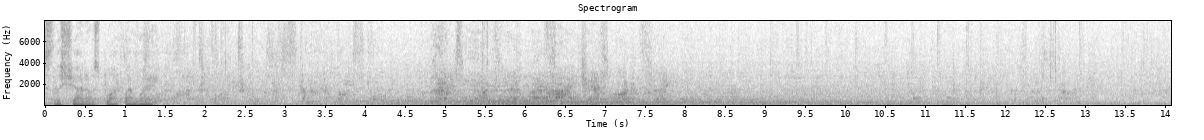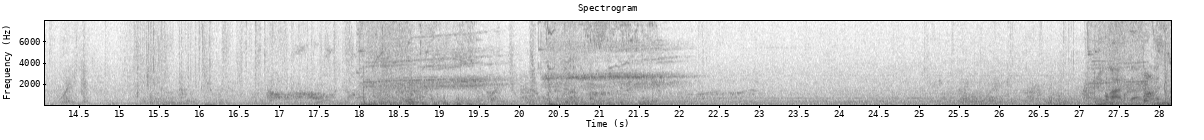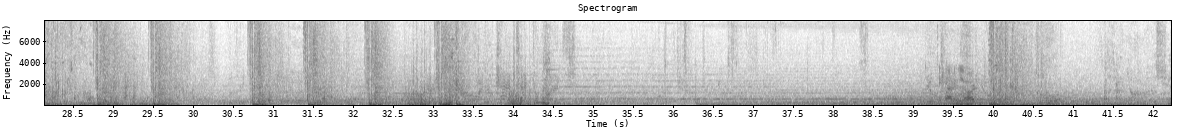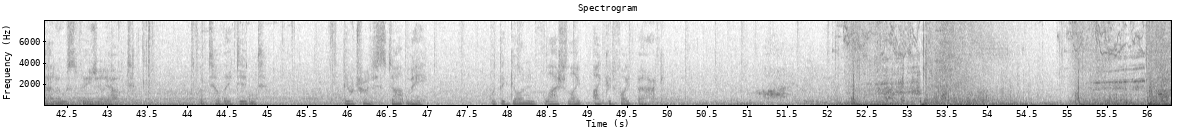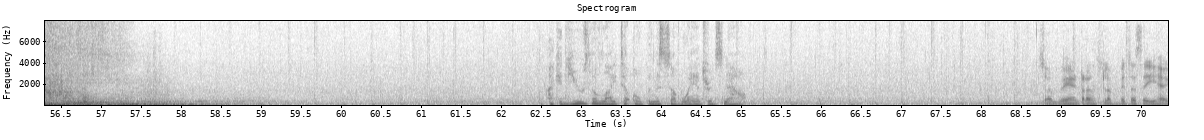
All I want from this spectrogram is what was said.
Restless shadows block my way. didn't. They were trying to stop me. With the gun and flashlight, I could fight back. I could use the light to open the subway entrance now. Subway entrance लब्बे तो सही है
